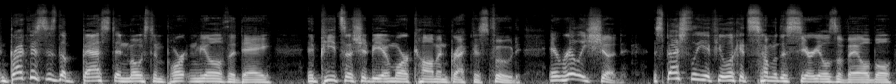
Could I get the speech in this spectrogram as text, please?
And breakfast is the best and most important meal of the day, and pizza should be a more common breakfast food. It really should. Especially if you look at some of the cereals available.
